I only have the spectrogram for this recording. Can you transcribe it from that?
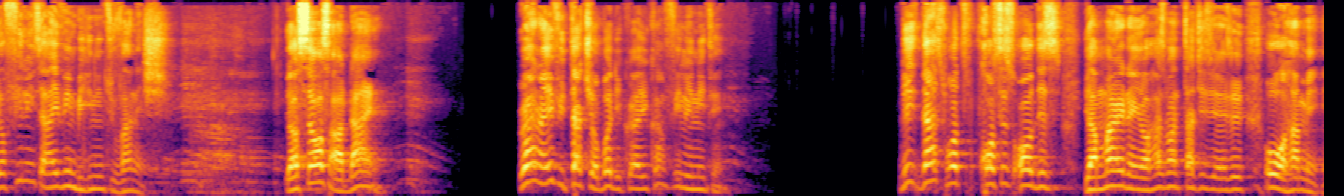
Your feelings are even beginning to vanish. Your cells are dying. Right now, if you touch your body, you can't feel anything. This, that's what causes all this. You are married and your husband touches you and say, "Oh, honey,"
